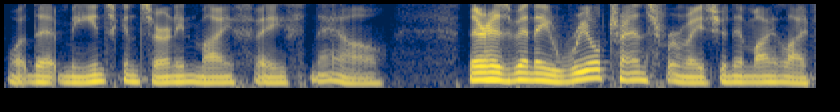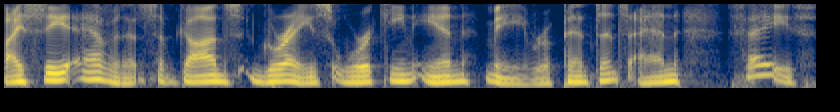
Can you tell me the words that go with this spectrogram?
what that means concerning my faith now. There has been a real transformation in my life. I see evidence of God's grace working in me, repentance and faith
